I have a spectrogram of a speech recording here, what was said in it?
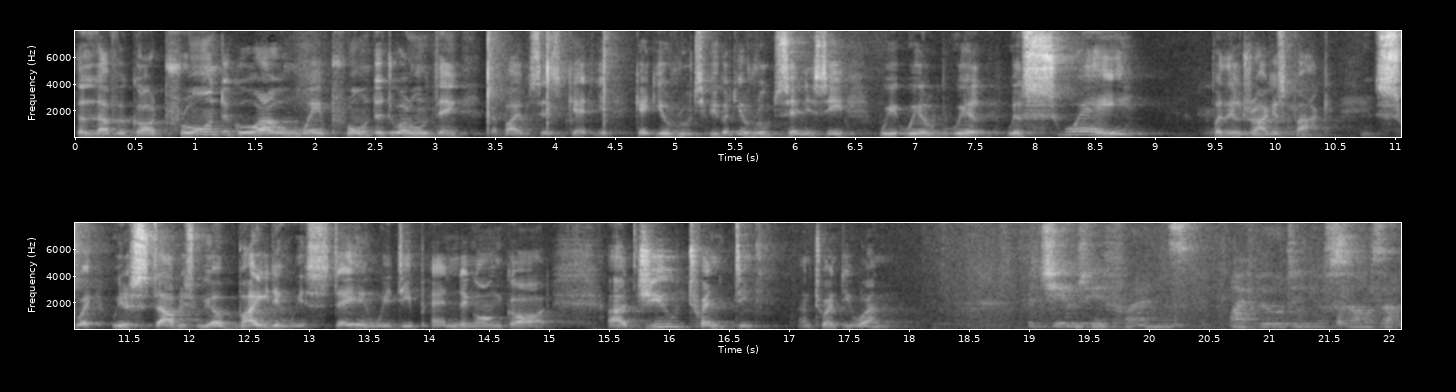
the love of God, prone to go our own way, prone to do our own thing. The Bible says, get your, get your roots. If you've got your roots in, you see, we, we'll, we'll, we'll sway, but they'll drag us back. Sway. We're established, we are abiding, we're staying, we're depending on God. Uh, Jude 20 and 21. But you, dear friends, by building yourselves up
